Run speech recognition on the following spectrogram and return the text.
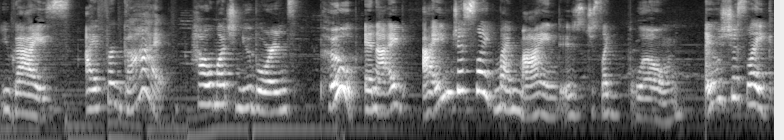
you guys, I forgot how much newborns poop and I I'm just like my mind is just like blown. It was just like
